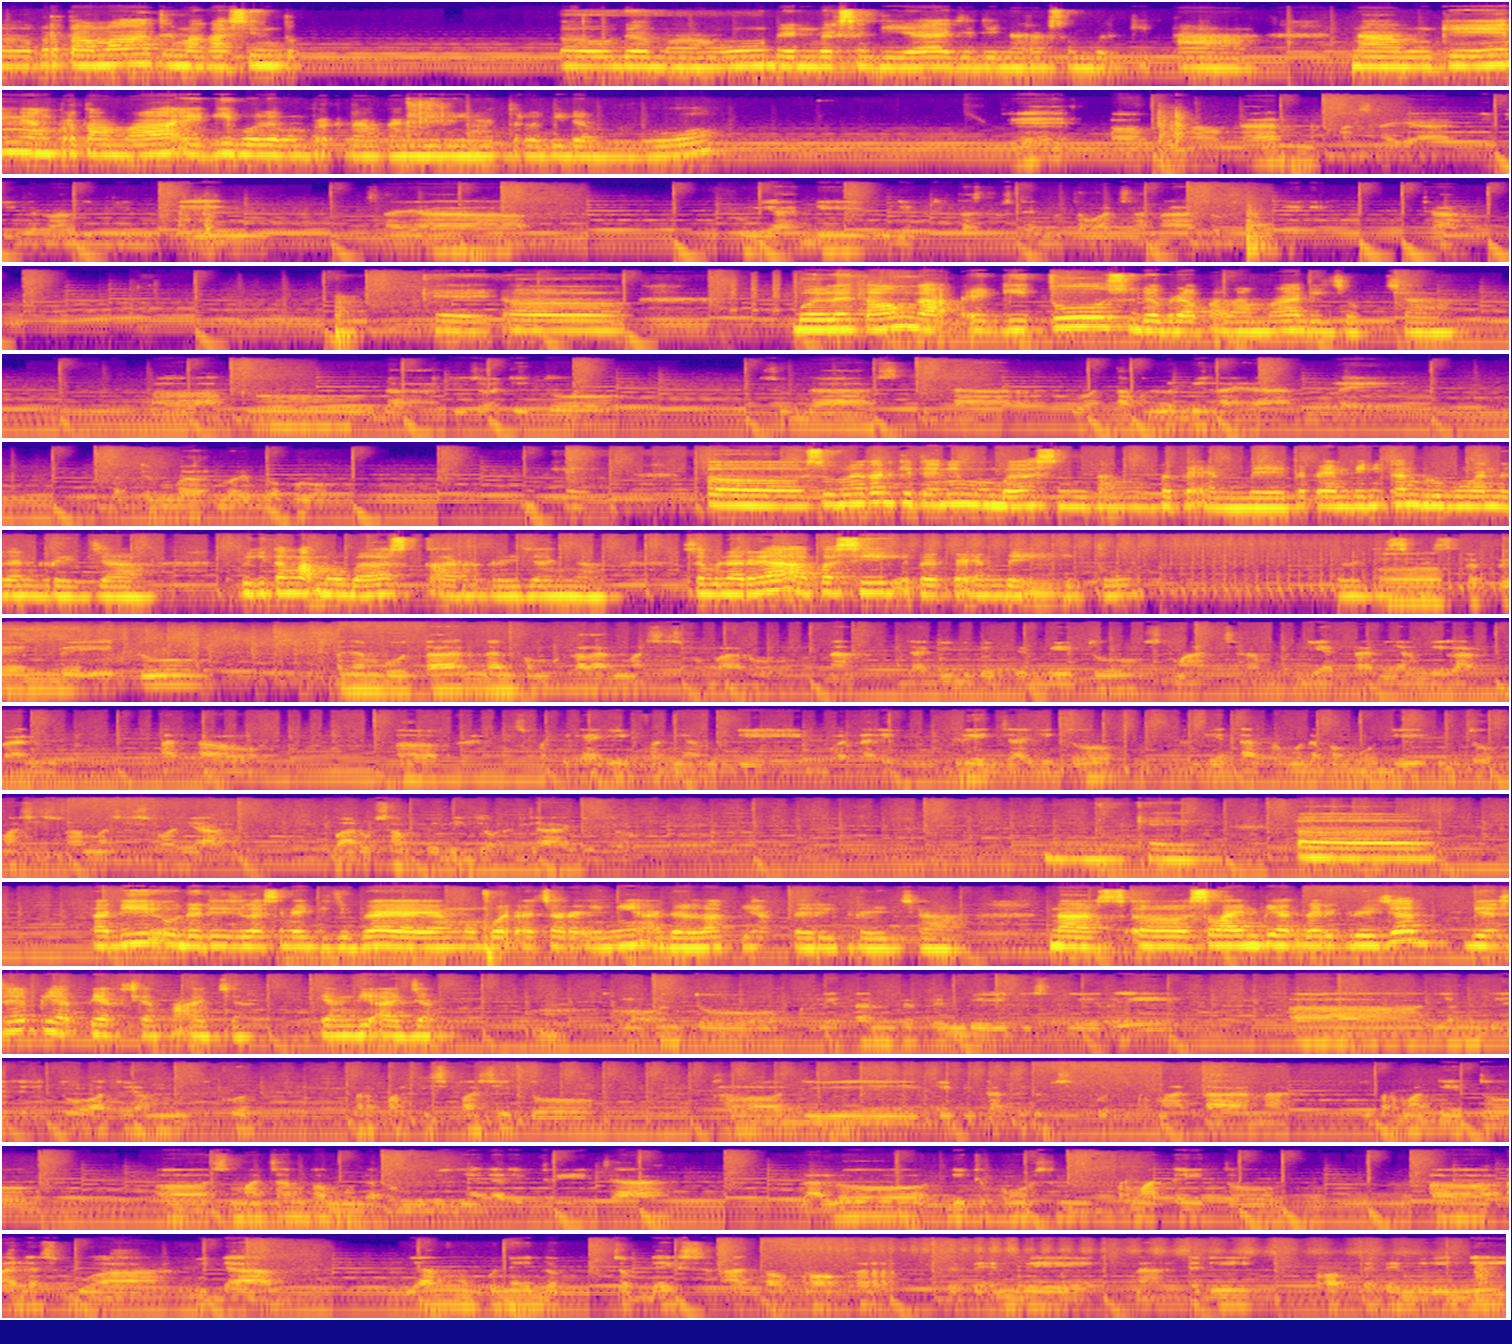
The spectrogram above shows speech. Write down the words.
uh, pertama terima kasih untuk uh, udah mau dan bersedia jadi narasumber kita. Nah, mungkin yang pertama Egi boleh memperkenalkan dirinya terlebih dahulu. Oke, uh, perkenalkan nama saya Egi Geraldi Ginting. Saya kuliah di Universitas Kristen Duta Wacana, Jogja. Oke, uh, boleh tahu nggak Egi itu sudah berapa lama di Jogja? Uh, aku udah di Jogja itu sudah sekitar dua tahun lebih lah ya, mulai September 2020. Oke. Okay. Uh, sebenarnya kan kita ini membahas tentang PPMB. PPMB ini kan berhubungan dengan gereja, tapi kita nggak mau bahas ke arah gerejanya. Sebenarnya apa sih PPMB itu? Boleh uh, PPMB itu penyambutan dan pembekalan mahasiswa baru. Nah, jadi di BPB itu semacam kegiatan yang dilakukan atau uh, seperti kayak event yang dibuat dari gereja gitu, kegiatan pemuda-pemudi untuk mahasiswa-mahasiswa yang baru sampai di Jogja gitu. Hmm, Oke, okay. uh, eh, tadi udah dijelasin lagi juga ya yang membuat acara ini adalah pihak dari gereja. Nah, uh, selain pihak dari gereja, biasanya pihak-pihak siapa aja? Yang diajak? Kalau untuk kegiatan PPMB itu sendiri uh, yang diajak itu atau yang ikut berpartisipasi itu kalau di GBKP itu disebut permata. Nah di permata itu uh, semacam pemuda-pemudinya dari gereja. Lalu di kepengurusan permata itu uh, ada sebuah bidang yang mempunyai job desk atau broker PPMB. Nah, jadi PPMB ini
